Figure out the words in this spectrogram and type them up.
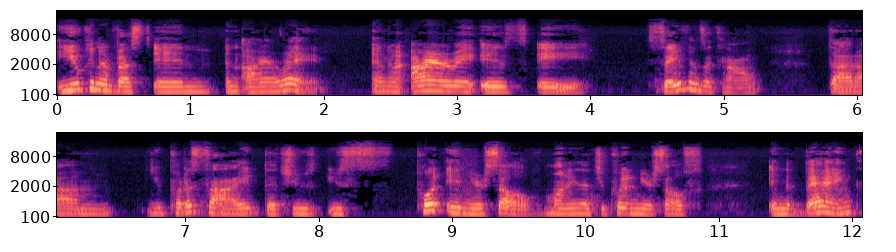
you can invest in an IRA and an IRA is a savings account that um you put aside that you you put in yourself money that you put in yourself in the bank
